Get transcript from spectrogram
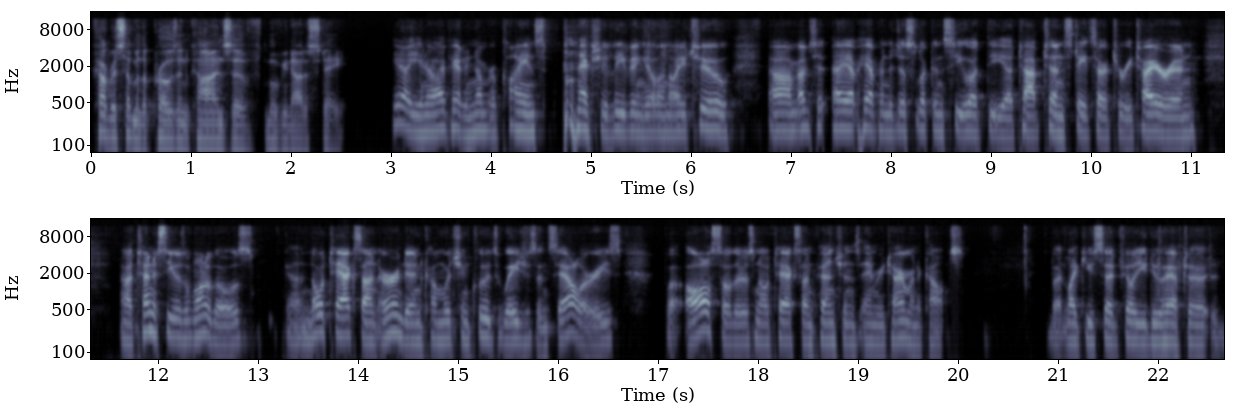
cover some of the pros and cons of moving out of state. Yeah, you know, I've had a number of clients actually leaving Illinois too. Um, I happen to just look and see what the uh, top 10 states are to retire in. Uh, Tennessee was one of those. Uh, no tax on earned income, which includes wages and salaries, but also there's no tax on pensions and retirement accounts. But like you said, Phil, you do have to,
